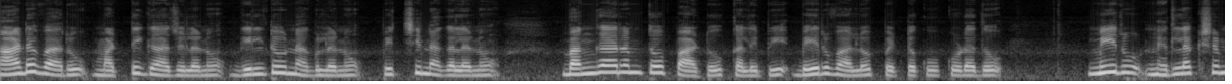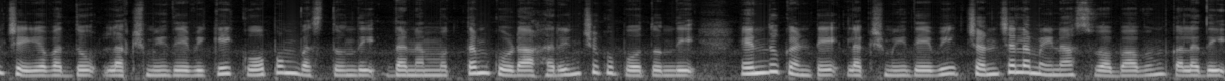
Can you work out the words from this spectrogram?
ఆడవారు మట్టి గాజులను గిల్టు నగులను పిచ్చి నగలను బంగారంతో పాటు కలిపి బీరువాలో పెట్టుకోకూడదు. మీరు నిర్లక్ష్యం చేయవద్దు. లక్ష్మీదేవికి కోపం వస్తుంది. ధనం మొత్తం కూడా హరించుకుపోతుంది. ఎందుకంటే లక్ష్మీదేవి చంచలమైన స్వభావం కలది.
